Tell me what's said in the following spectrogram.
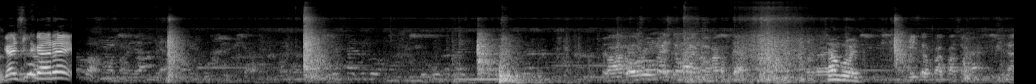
Guys, Lagare. Pakurong na itong ano, hakda. Samboy. Dito, papasok. Pila.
